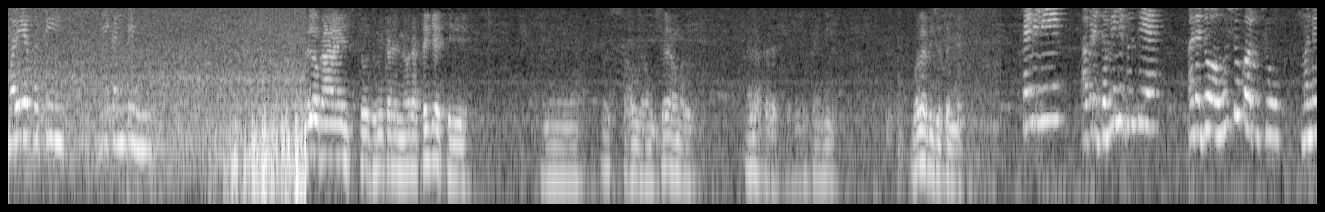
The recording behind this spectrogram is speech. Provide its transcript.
મળીએ પછી બી કન્ટિન્યુ હેલો ગાઈસ તો જમી કરીને નવરા થઈ ગયા છીએ. અને બસ આવું જ છે અમારું. હાલા કરે છે, બીજું કંઈ નહીં. બોલો બીજું તમે. ફેમિલી, આપણે જમી લીધું છે. અને જો હું શું કરું છું? મને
